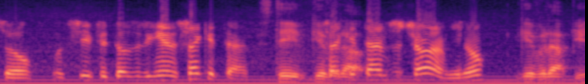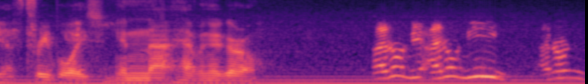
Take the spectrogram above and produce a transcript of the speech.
So let's see if it does it again a second time. Steve, give it second up. time's a charm, you know. Give it up. You have three boys. You're not having a girl. I don't need. I don't need. I don't.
